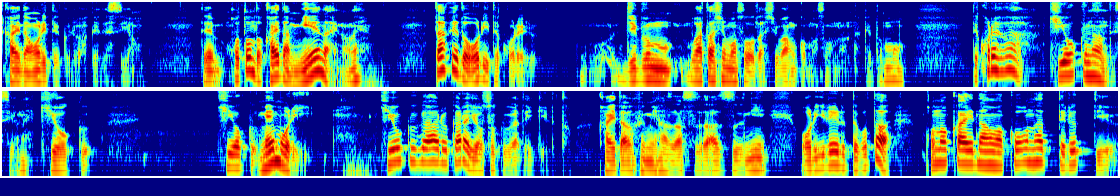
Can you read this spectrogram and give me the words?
階段降りてくるわけですよ。でほとんど階段見えないのね。だけど降りてこれる。自分私もそうだしワンコもそうなんだけども。でこれは記憶なんですよね。記憶。記憶メモリー。記憶があるから予測ができると。階段を踏み外さずに降りれるってことはこの階段はこうなってるっていう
